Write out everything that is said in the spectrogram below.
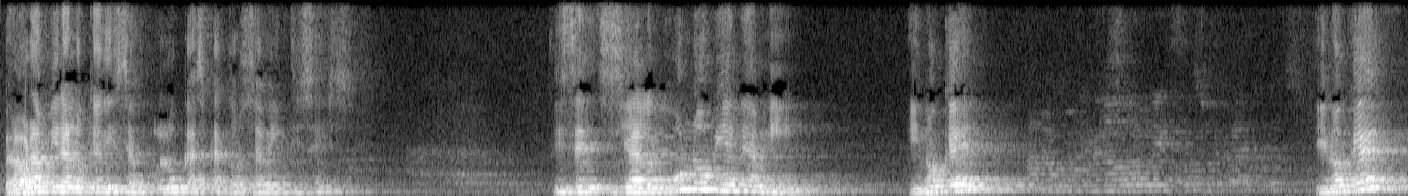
Pero ahora mira lo que dice Lucas 14, 26. Dice, si alguno viene a mí, ¿y no qué? ¿Y no qué?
